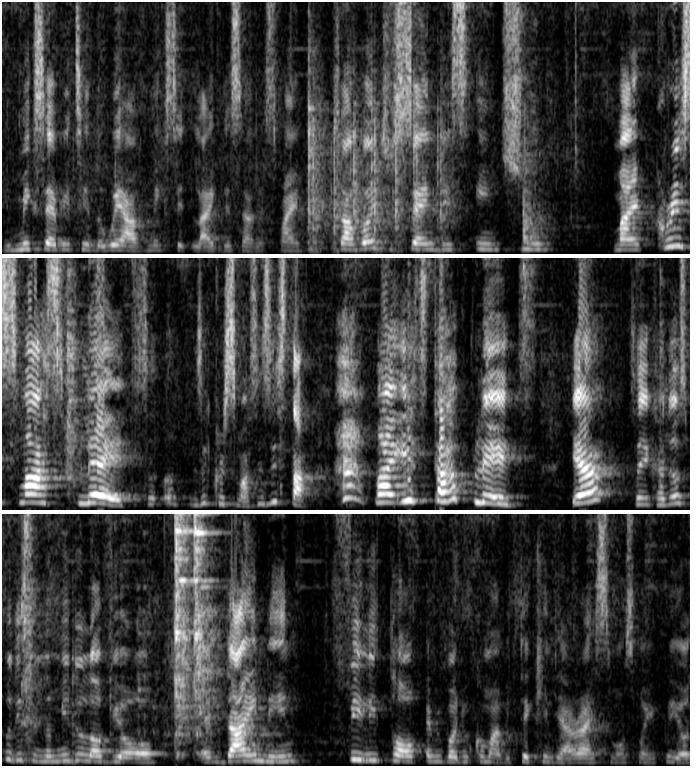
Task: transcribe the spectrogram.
You mix everything the way I've mixed it like this and it's fine. So I'm going to send this into my Christmas plate. Is it Christmas? Is Easter? My Easter plate. Yeah? So you can just put this in the middle of your um, dining, fill it up. Everybody will come and be taking their rice small, small. You put your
